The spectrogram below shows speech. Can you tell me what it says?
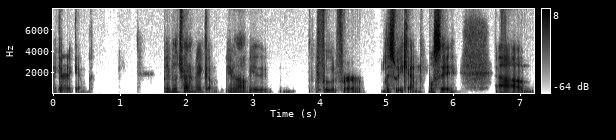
I can make them. Maybe I'll try to make them. Maybe that'll be food for this weekend. We'll see. Um,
